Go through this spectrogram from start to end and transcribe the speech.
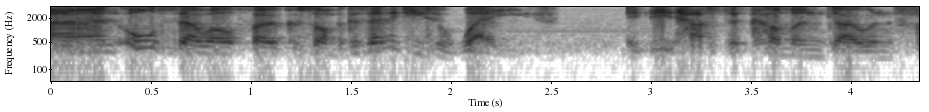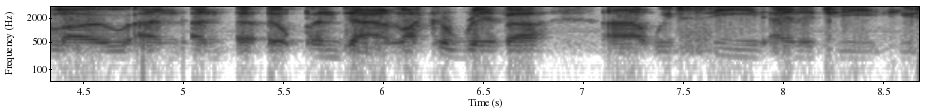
And also, I'll focus on because energy is a wave. It, it has to come and go and flow and, and uh, up and down like a river. Uh, we've seen energy, if you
